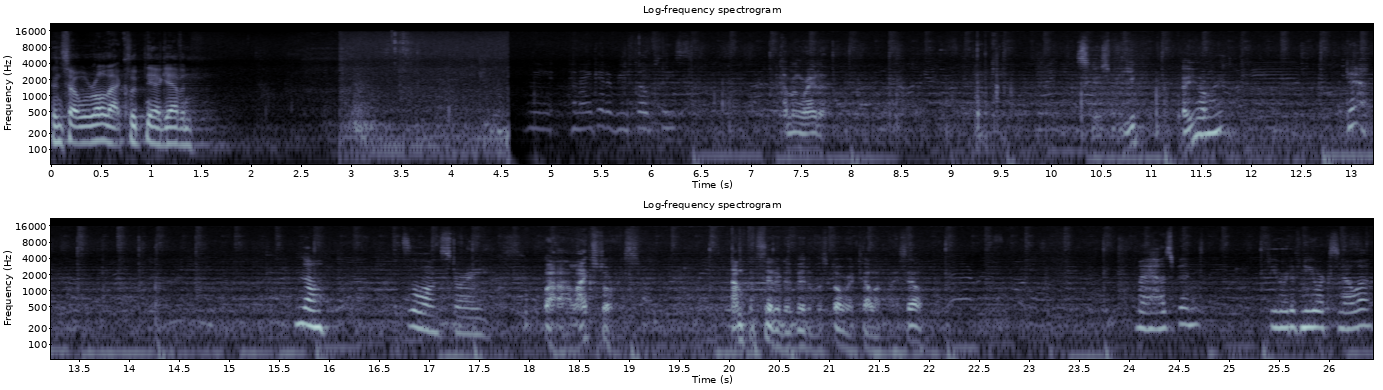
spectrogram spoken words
And so we'll roll that clip now, Gavin. Can I get a refill, please? Coming right up. Excuse me. You are you all right? Yeah. No. It's a long story. Well, I like stories. I'm considered a bit of a storyteller myself. My husband, have you heard of New York's Noah?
